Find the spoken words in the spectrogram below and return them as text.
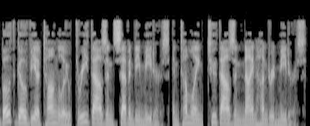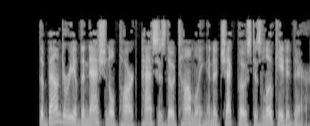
Both go via Tonglu 3070 meters and Tumling 2900 meters. The boundary of the national park passes through Tumling and a checkpost is located there.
